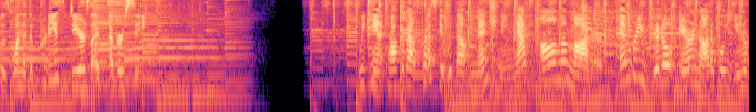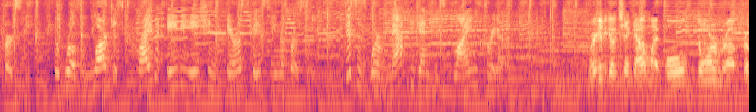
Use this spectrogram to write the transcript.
was one of the prettiest deers I've ever seen. We can't talk about Prescott without mentioning Matt's alma mater, Embry-Riddle Aeronautical University, the world's largest private aviation aerospace university. This is where Matt began his flying career. We're gonna go check out my old dorm room from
